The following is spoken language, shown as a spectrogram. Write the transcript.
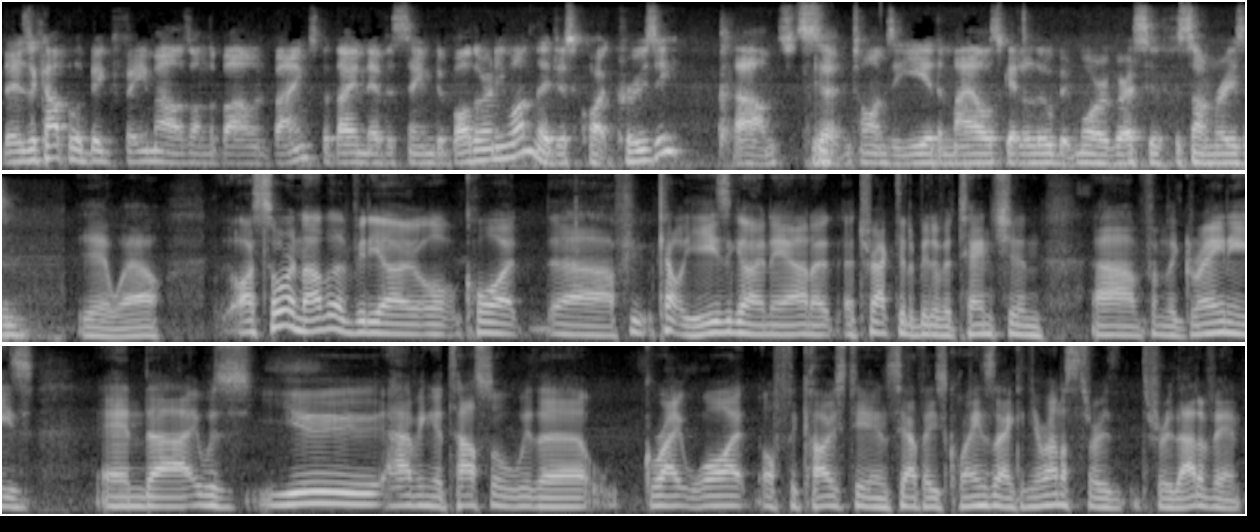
there's a couple of big females on the Barwon Banks, but they never seem to bother anyone. They're just quite cruisy. Um, certain times a year, the males get a little bit more aggressive for some reason. Yeah, wow. I saw another video or quite uh, a, few, a couple of years ago now, and it attracted a bit of attention um, from the greenies. And uh, it was you having a tussle with a great white off the coast here in southeast Queensland. Can you run us through through that event?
